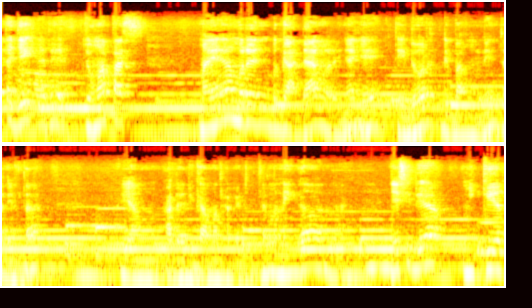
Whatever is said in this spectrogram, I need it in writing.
itu aja cuma pas mainnya meren begadang merenya aja tidur dibangunin ternyata yang ada di kamar sakit itu meninggal nah, jadi sih dia mikir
